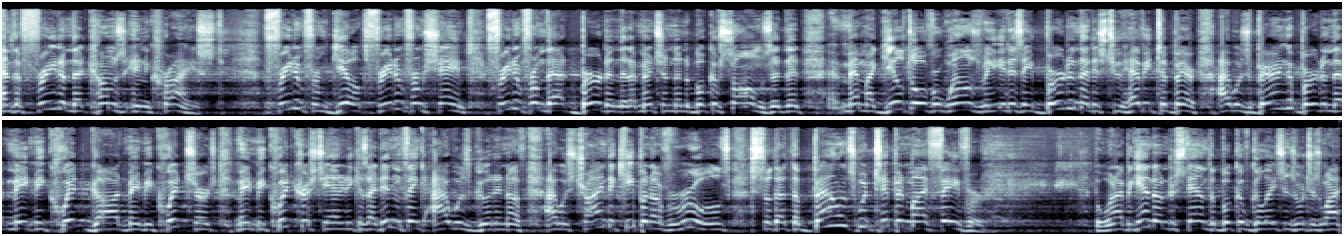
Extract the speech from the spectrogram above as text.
and the freedom that comes in Christ freedom from guilt, freedom from shame, freedom from that burden that I mentioned in the book of Psalms that, that, man, my guilt overwhelms me. It is a burden that is too heavy to bear. I was bearing a burden that made me quit God, made me quit church, made me quit Christianity because I didn't think I was good enough. I was trying to keep enough rules so that the balance would tip in my favor. But when I began to understand the book of Galatians, which is why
